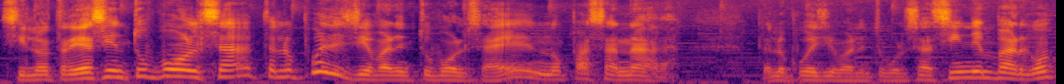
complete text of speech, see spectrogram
si lo traías en tu bolsa, te lo puedes llevar en tu bolsa, ¿eh? no pasa nada te lo puedes llevar en tu bolsa. Sin embargo,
